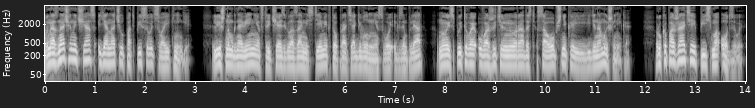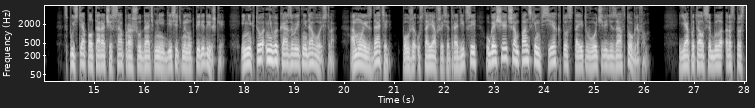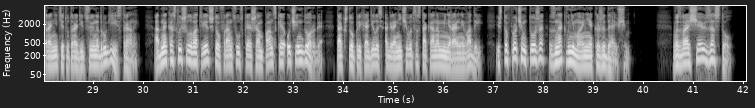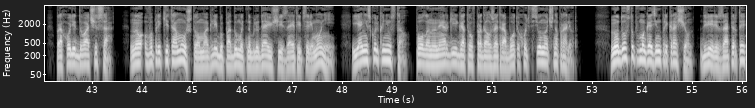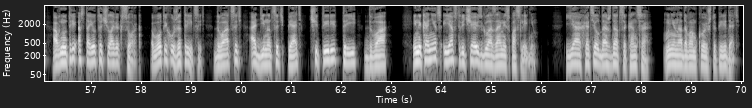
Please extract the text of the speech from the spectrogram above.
В назначенный час я начал подписывать свои книги. Лишь на мгновение встречаясь глазами с теми, кто протягивал мне свой экземпляр, но испытывая уважительную радость сообщника и единомышленника. Рукопожатие, письма, отзывы. Спустя полтора часа прошу дать мне 10 минут передышки, и никто не выказывает недовольства, а мой издатель, по уже устоявшейся традиции, угощает шампанским всех, кто стоит в очереди за автографом. Я пытался было распространить эту традицию на другие страны, однако слышал в ответ, что французское шампанское очень дорого, так что приходилось ограничиваться стаканом минеральной воды, и что, впрочем, тоже знак внимания к ожидающим. Возвращаюсь за стол. Проходит два часа, но, вопреки тому, что могли бы подумать наблюдающие за этой церемонией, я нисколько не устал, полон энергии и готов продолжать работу хоть всю ночь напролет. Но доступ в магазин прекращен, двери заперты, а внутри остается человек 40. Вот их уже 30, 20, 11, 5, 4, 3, 2. И, наконец, я встречаюсь глазами с последним. Я хотел дождаться конца, мне надо вам кое-что передать.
